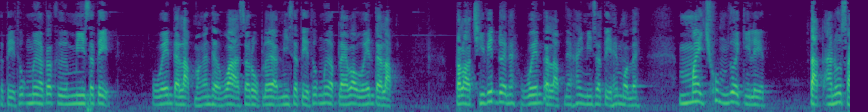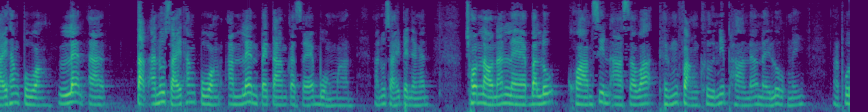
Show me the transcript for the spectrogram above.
สติทุกเมื่อก็คือมีสติเว้นแต่หลับเหมือนกันเถอะว่าสรุปเลยมีสติทุกเมื่อแปลว่าเว้นแต่หลับ ตลอดชีวิตด้วยนะเว้นแต่หลับเนี่ยให้มีสติให้หมดเลย ไม่ชุ่มด้วยกิเลสตัดอนุสัยทั้งปวงเล่นตัดอนุสัยทั้งปวง อันเล่นไปตามกระแสบ่วงมารอนุสัยเป็นอย่างนั้น ชนเหล่านั้นแลบรรลุความสิ้นอาสวะถึงฝั่งคืนนิพพานแล้วในโลกนี้ ผู้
